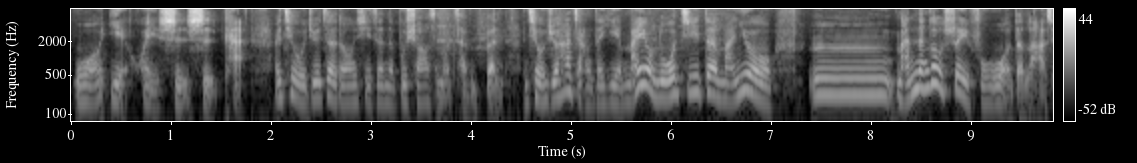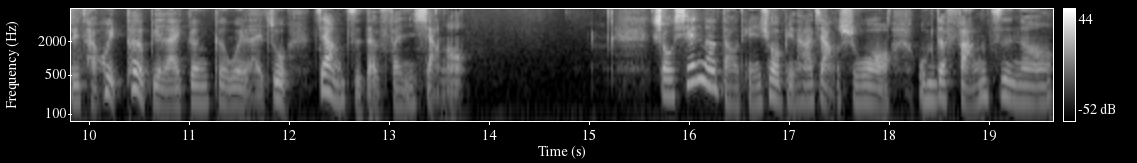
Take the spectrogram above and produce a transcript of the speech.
我也会试试看。而且我觉得这东西真的不需要什么成本，而且我觉得他讲的也蛮有逻辑的，蛮有，嗯，蛮能够说服我的啦，所以才会特别来跟各位来做这样子的分享哦。首先呢，岛田秀平他讲说，我们的房子呢。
